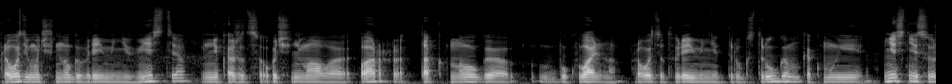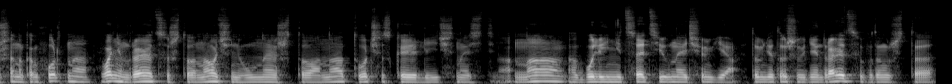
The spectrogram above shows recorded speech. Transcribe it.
проводим очень много времени вместе. Мне кажется, очень мало пар так много буквально проводят времени друг с другом, как мы. Мне с ней совершенно комфортно. Ване нравится, что она очень умная, что она творческая личность, она более инициативная, чем я. Это мне тоже в ней нравится, потому что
